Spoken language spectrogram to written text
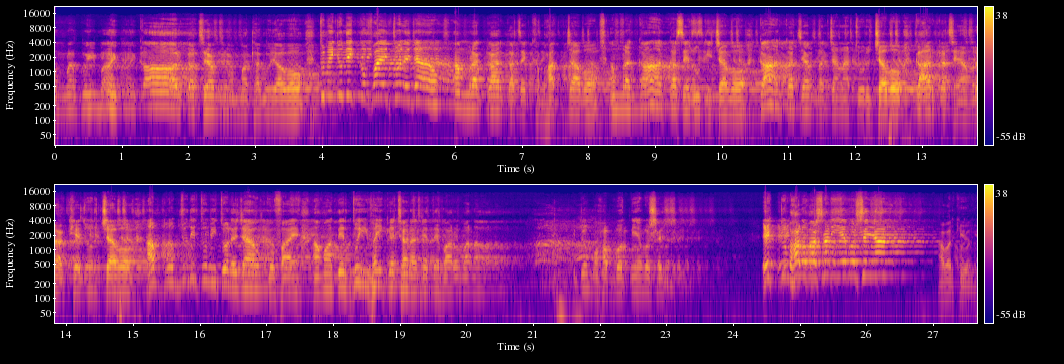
আমরা দুই ভাই কার কাছে আমরা মাথা গুজাবো তুমি যদি কুফায় চলে যাও, আমরা কার কাছে ভাত চাবো? আমরা কার কাছে রুটি চাবো? কার কাছে আমরা চানাচুর চাবো? কার কাছে আমরা খেজুর চাবো? আব্বু যদি তুমি চলে যাও কুফায় আমাদের দুই ভাইকে ছাড়া যেতে পারবা না। একটু মহব্বত নিয়ে বসে যান। একটু ভালোবাসা নিয়ে বসে যান। আবার কি হলো?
